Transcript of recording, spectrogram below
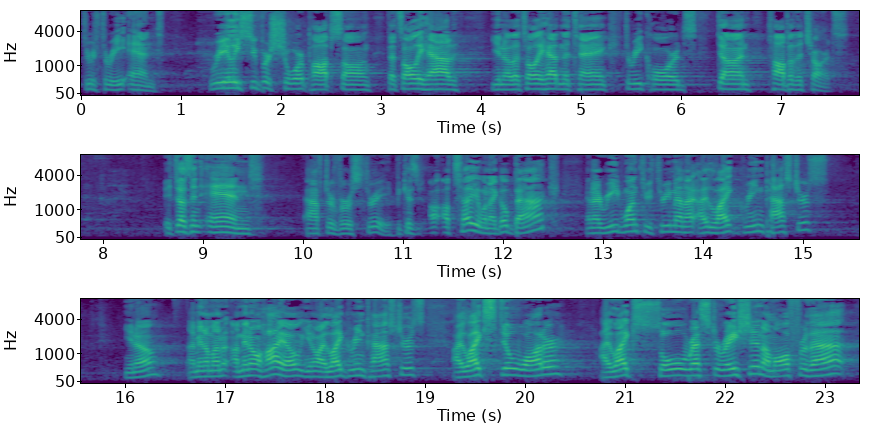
through 3, end. Really super short pop song. That's all he had. You know, that's all he had in the tank. Three chords, done, top of the charts. It doesn't end after verse 3. Because I'll tell you, when I go back and I read 1 through 3, man, I, I like green pastures. You know? I mean, I'm, on, I'm in Ohio. You know, I like green pastures. I like still water. I like soul restoration. I'm all for that.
